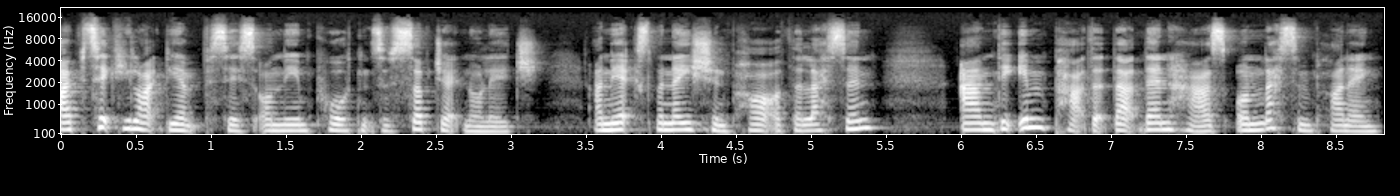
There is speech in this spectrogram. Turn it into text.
I particularly liked the emphasis on the importance of subject knowledge and the explanation part of the lesson and the impact that that then has on lesson planning.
